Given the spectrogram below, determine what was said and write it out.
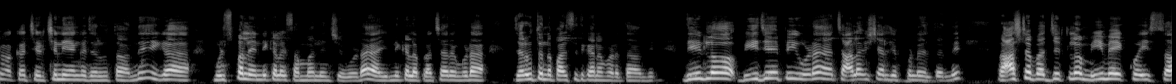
విషయం అక్క చర్చనీయంగా జరుగుతూ ఉంది ఇక మున్సిపల్ ఎన్నికలకు సంబంధించి కూడా ఎన్నికల ప్రచారం కూడా జరుగుతున్న పరిస్థితి కనబడతా ఉంది దీంట్లో బీజేపీ కూడా చాలా విషయాలు చెప్పుకుంటూ వెళ్తుంది. రాష్ట్ర బడ్జెట్లో మేమే ఎక్కువ ఇస్తా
